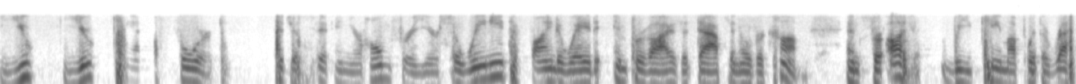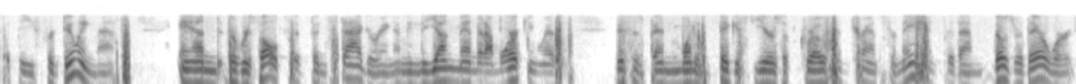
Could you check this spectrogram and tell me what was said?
you you can't afford to just sit in your home for a year. So we need to find a way to improvise, adapt, and overcome. And for us, we came up with a recipe for doing that. And the results have been staggering. I mean, the young men that I'm working with this has been one of the biggest years of growth and transformation for them. Those are their words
